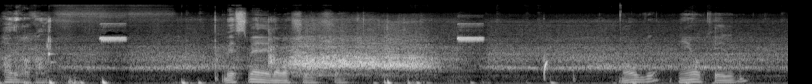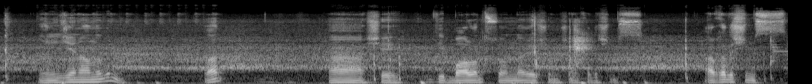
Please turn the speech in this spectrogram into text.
Hadi bakalım. Besmele ile başladık şu an. Ne oldu? Niye okey dedim? Yenileceğini anladın mı? Lan. Ha şey. Bir bağlantı sorunları yaşıyormuş arkadaşımız. Arkadaşımız.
